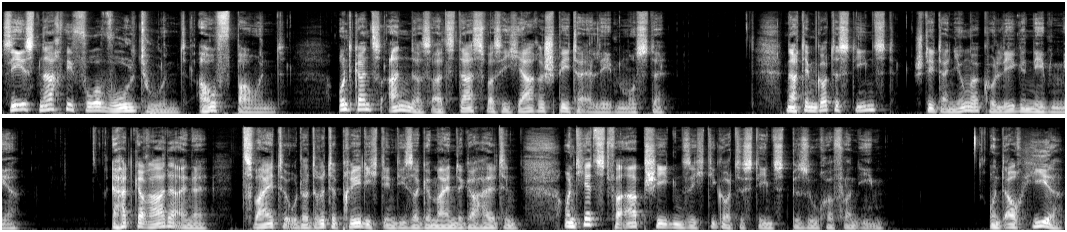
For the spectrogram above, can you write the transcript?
Sie ist nach wie vor wohltuend, aufbauend und ganz anders als das, was ich Jahre später erleben musste. Nach dem Gottesdienst steht ein junger Kollege neben mir. Er hat gerade eine zweite oder dritte Predigt in dieser Gemeinde gehalten, und jetzt verabschieden sich die Gottesdienstbesucher von ihm. Und auch hier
